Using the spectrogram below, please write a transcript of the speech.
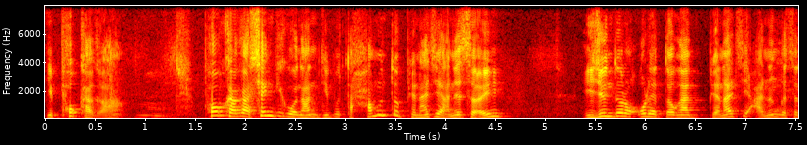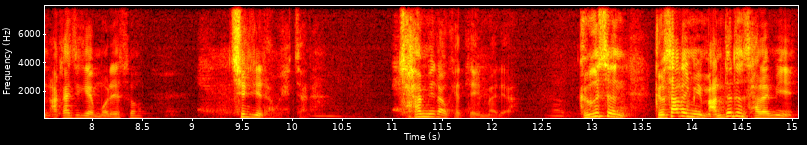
이 포카가, 포카가 생기고 난 뒤부터 한 번도 변하지 않았어. 이 정도로 오랫동안 변하지 않은 것은 아까 저게 뭐래서? 진리라고 했잖아. 참이라고 했다, 이 말이야. 그것은 그 사람이 만드는 사람이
